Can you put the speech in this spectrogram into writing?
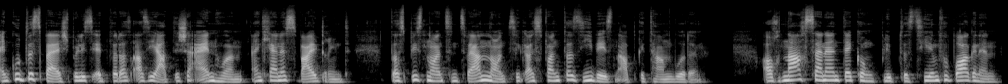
Ein gutes Beispiel ist etwa das asiatische Einhorn, ein kleines Waldrind, das bis 1992 als Fantasiewesen abgetan wurde. Auch nach seiner Entdeckung blieb das Tier im Verborgenen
